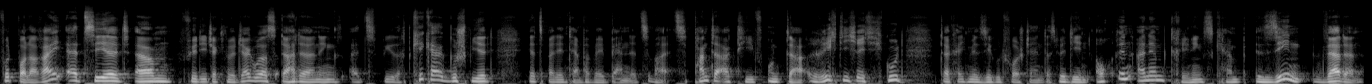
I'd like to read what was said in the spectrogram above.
Footballerei erzählt ähm, für die Jacksonville Jaguars. Da hat er allerdings als, wie gesagt, Kicker gespielt. Jetzt bei den Tampa Bay Bandits war als Panther aktiv und da richtig, richtig gut. Da kann ich mir sehr gut vorstellen, dass wir den auch in einem Trainingscamp sehen werden.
